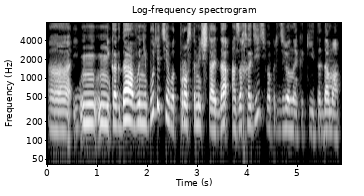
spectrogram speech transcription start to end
никогда вы не будете вот просто мечтать, да, а заходить в определенные какие-то дома,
